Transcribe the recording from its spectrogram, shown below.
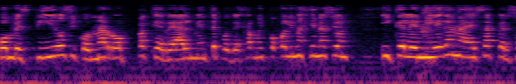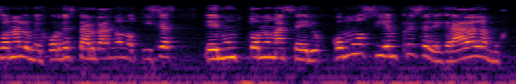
con vestidos y con una ropa que realmente pues deja muy poco la imaginación y que le niegan a esa persona lo mejor de estar dando noticias en un tono más serio. Como siempre se degrada la mujer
